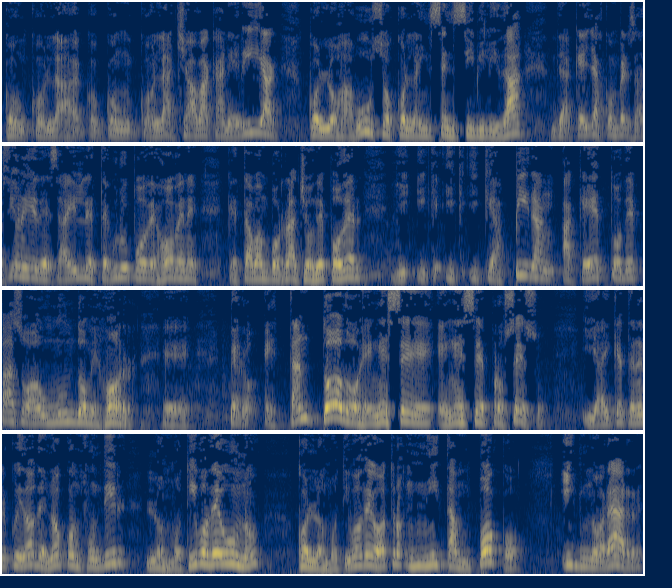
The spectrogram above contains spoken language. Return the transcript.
con, la, con, con, la chabacanería, con los abusos, con la insensibilidad de aquellas conversaciones y de salir de este grupo de jóvenes que estaban borrachos de poder y, que, aspiran a que esto dé paso a un mundo mejor. Eh, pero están todos en ese, en ese proceso y hay que tener cuidado de no confundir los motivos de uno con los motivos de otros, ni tampoco ignorar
